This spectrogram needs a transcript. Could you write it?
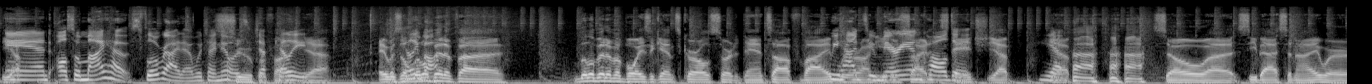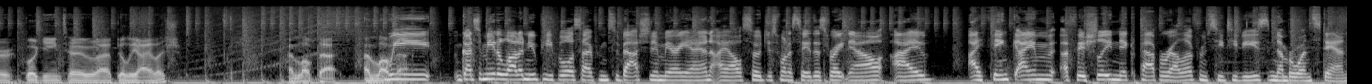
Yep. and also My House, Flo Rida, which I know is Jeff fun. Kelly. Yeah. It was a Kelly little bop. bit of a little bit of a boys against girls sort of dance off vibe. We were had on to. either Marianne side of the called it. Yep. Yep. Yep. so uh, Seabass and I were boogieing to uh, Billie Eilish. I love that. I love that. We got to meet a lot of new people aside from Sebastian and Marianne. I also just want to say this right now. I I think I'm officially Nick Paparella from CTV's number one stan.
